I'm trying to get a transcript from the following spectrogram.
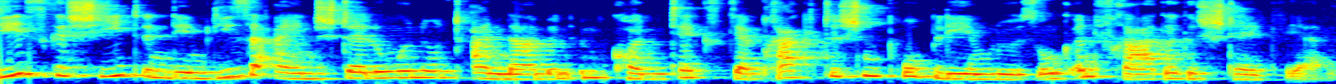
Dies geschieht, indem diese Einstellungen und Annahmen im Kontext der praktischen Problemlösung in Frage gestellt werden.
